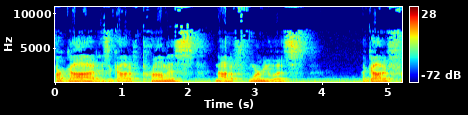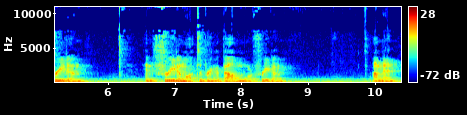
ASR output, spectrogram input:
our God is a God of promise, not of formulas, a God of freedom, and freedom ought to bring about more freedom. Amen.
